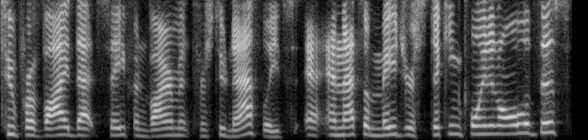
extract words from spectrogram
to provide that safe environment for student athletes. And that's a major sticking point in all of this.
